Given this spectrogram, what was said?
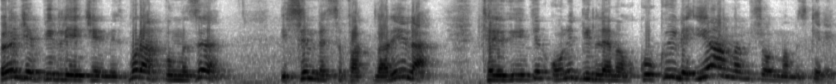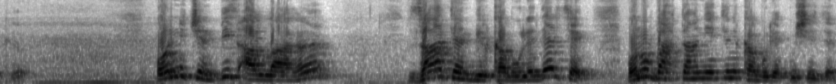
Önce birleyeceğimiz bu Rabbimizi isim ve sıfatlarıyla tevhidin onu birleme hukukuyla iyi anlamış olmamız gerekiyor. Onun için biz Allah'ı zaten bir kabul edersek onun vahdaniyetini kabul etmişizdir.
